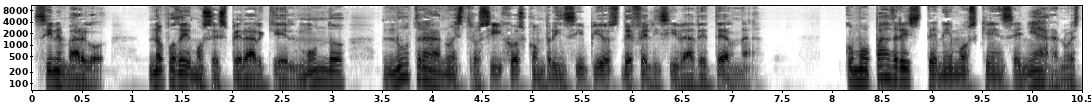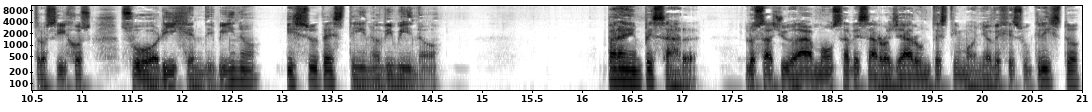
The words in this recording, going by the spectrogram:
Sin embargo, no podemos esperar que el mundo nutra a nuestros hijos con principios de felicidad eterna. Como padres tenemos que enseñar a nuestros hijos su origen divino y su destino divino. Para empezar, los ayudamos a desarrollar un testimonio de Jesucristo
